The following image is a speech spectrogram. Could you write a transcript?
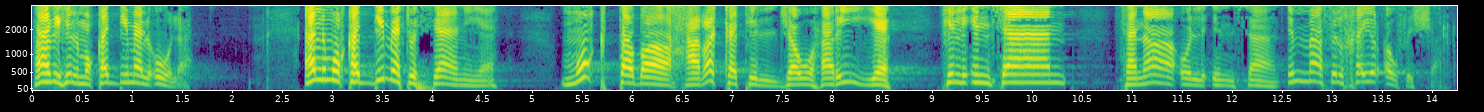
هذه المقدمة الأولى. المقدمة الثانية مقتضى حركة الجوهرية في الإنسان فناء الإنسان إما في الخير أو في الشر.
